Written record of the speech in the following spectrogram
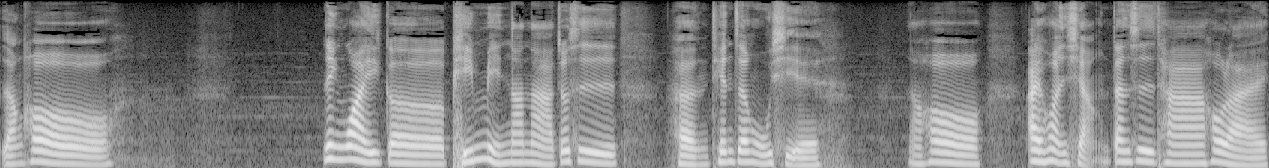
然后另外一个平民娜娜就是很天真无邪，然后爱幻想，但是她后来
